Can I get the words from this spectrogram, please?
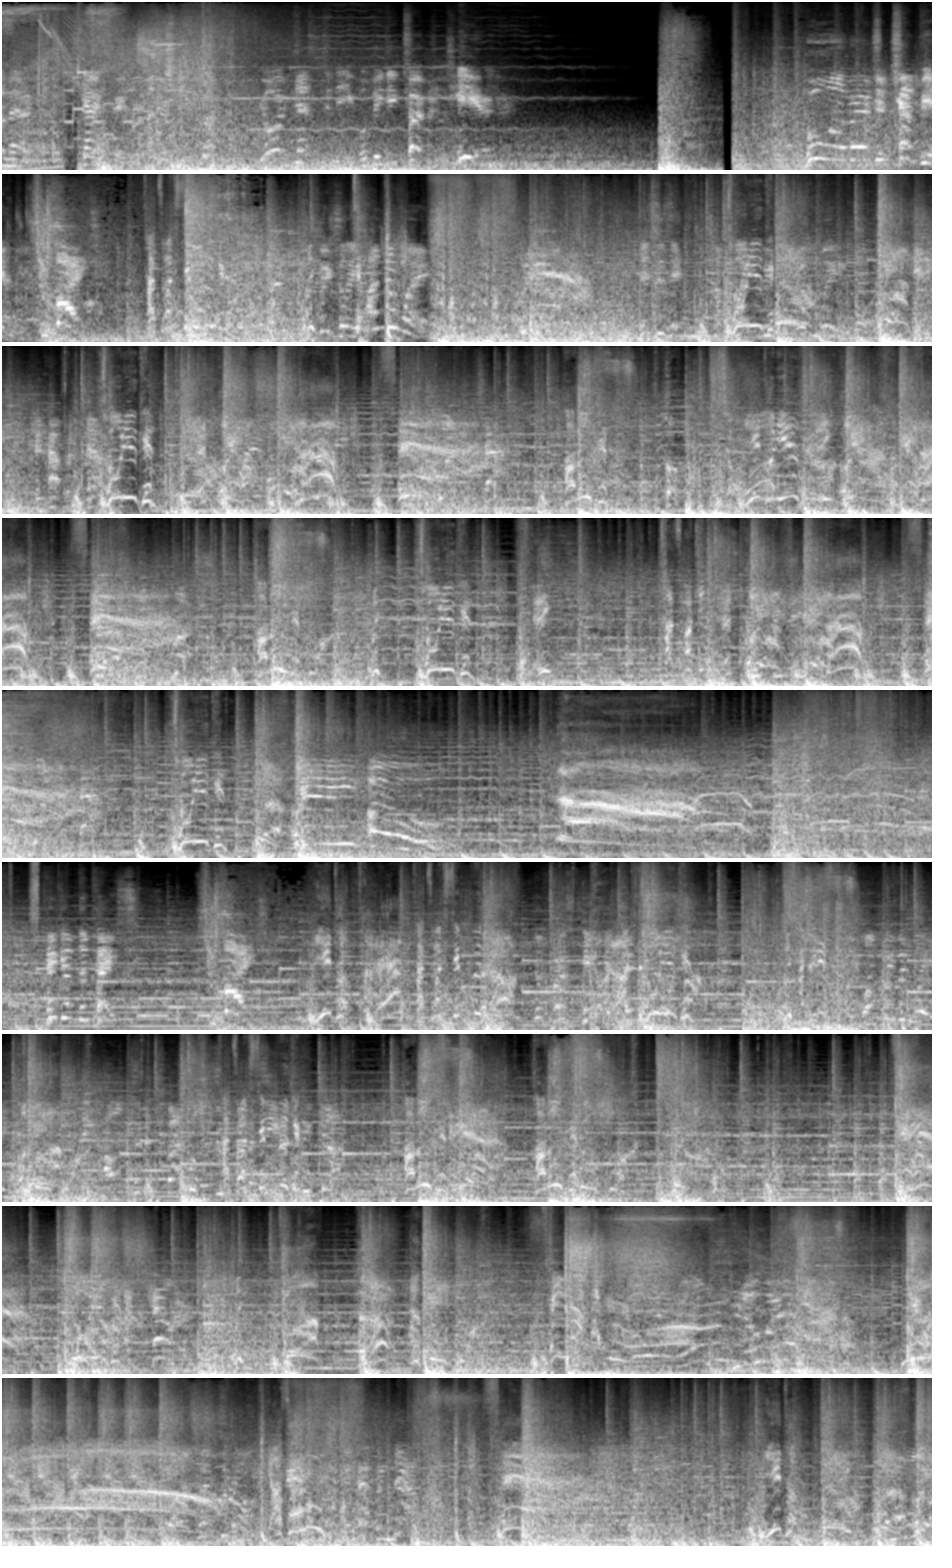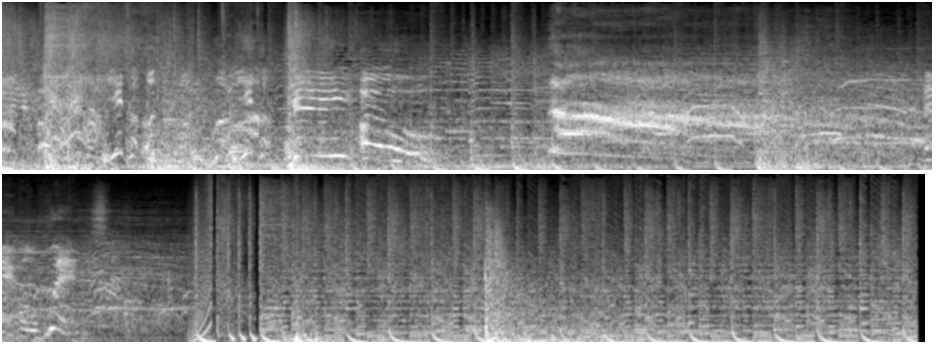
America, skyscrapers under construction. Your destiny will be determined here. Who will emerge a champion? Fight! Officially underway! Up the pace! Fight! The first hit What we've been waiting! The ultimate! Hadouken! Hadouken! Hadouken! They will win!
